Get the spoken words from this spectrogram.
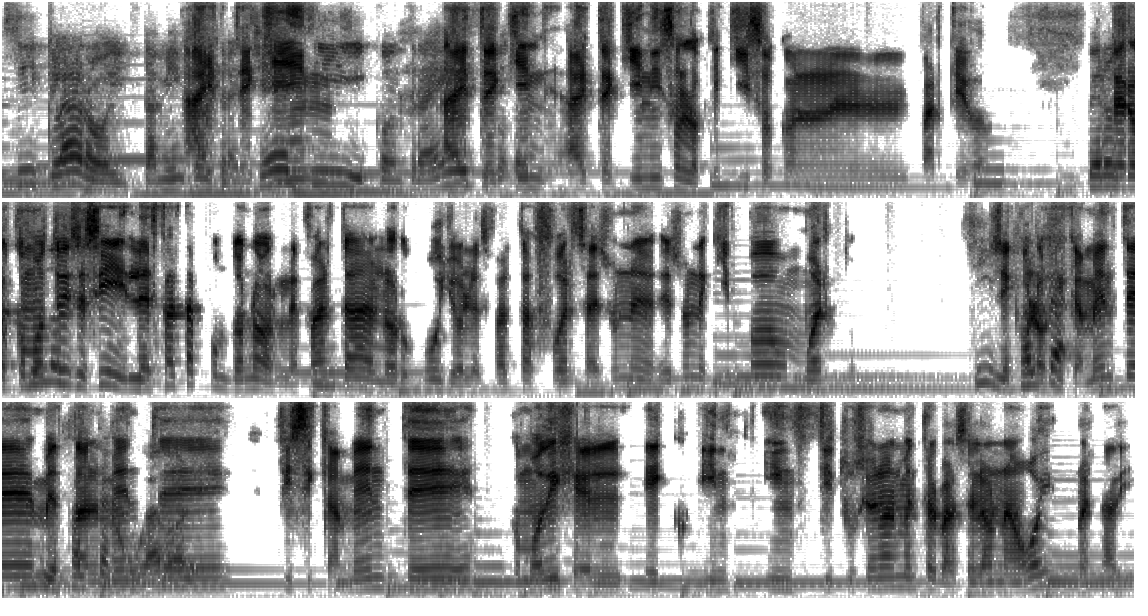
sí, claro, y también contra Chelsea y contra él. Aitekin, hizo lo que quiso con el partido. Pero, como tú dices, sí, les falta punto honor, le falta el orgullo, les falta fuerza, es un, es un equipo muerto. Psicológicamente, mentalmente físicamente, como dije, el, institucionalmente el Barcelona hoy no es nadie.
